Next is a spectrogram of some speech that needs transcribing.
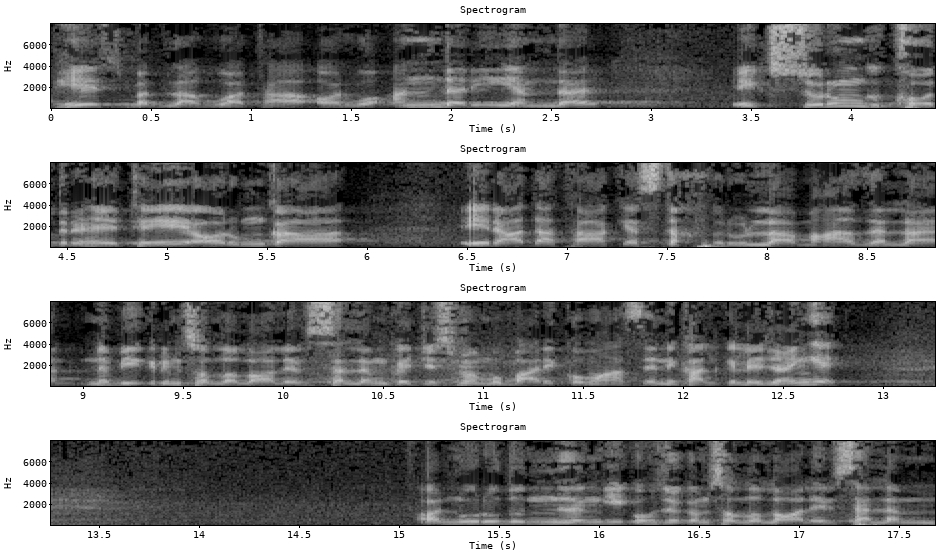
بھیس بدلا ہوا تھا اور وہ اندر ہی اندر ایک سرنگ کھود رہے تھے اور ان کا ارادہ تھا کہ استغفر اللہ، معاذ اللہ، نبی کریم صلی اللہ علیہ وسلم کے جسم مبارک کو وہاں سے نکال کے لے جائیں گے۔ اور نور الدین زنگی کو حضرت صلی اللہ علیہ وسلم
